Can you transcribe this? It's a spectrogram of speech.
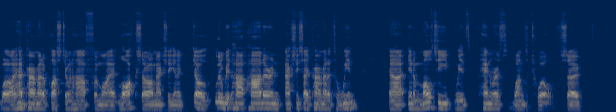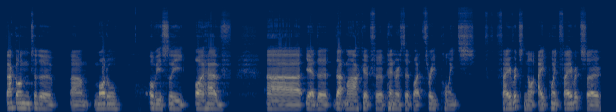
well, I had Parramatta plus two and a half for my lock, so I'm actually going to go a little bit harder and actually say Parramatta to win. uh, in a multi with Penrith 1 to 12. So back on to the um, model. Obviously, I have uh, yeah the that market for Penrith at like three points favourites, not eight point favourites. So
